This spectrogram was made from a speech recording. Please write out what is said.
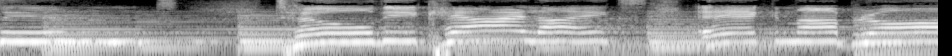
sint Tøv de kærleiks egna bra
